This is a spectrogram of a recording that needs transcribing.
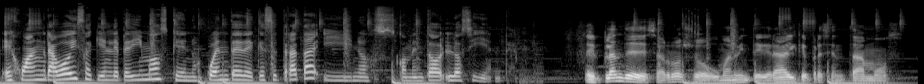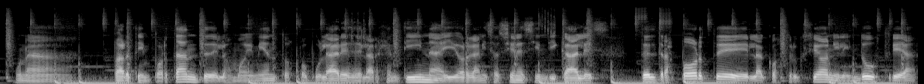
es Juan Grabois, a quien le pedimos que nos cuente de qué se trata y nos comentó lo siguiente. El plan de desarrollo humano integral que presentamos una parte importante de los movimientos populares de la Argentina y organizaciones sindicales del transporte, la construcción y la industria,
